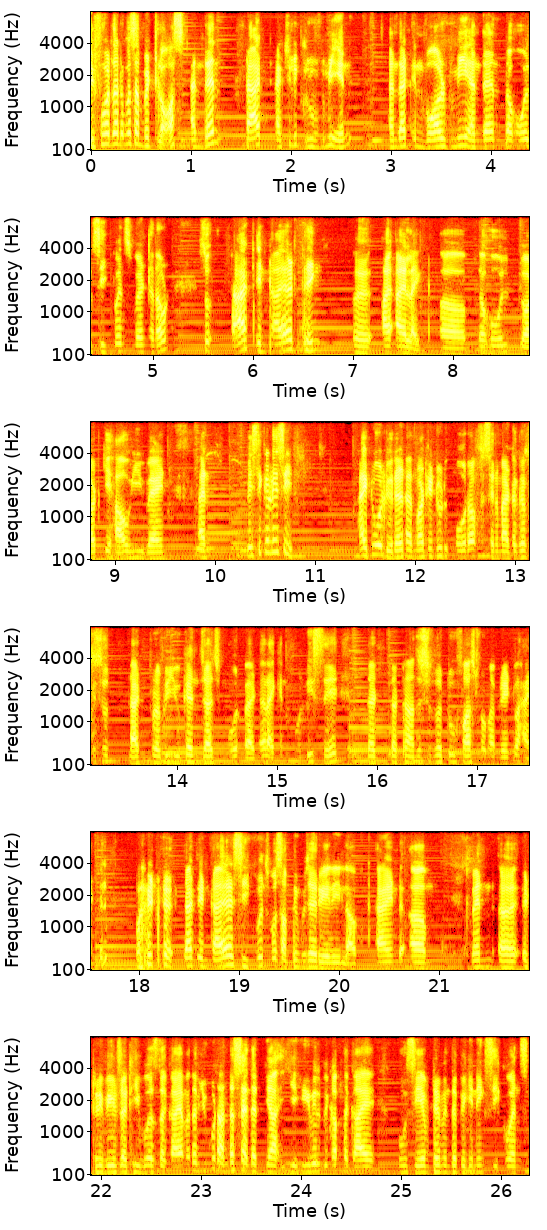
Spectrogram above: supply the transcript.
before that I was a bit lost and then that actually grooved me in and that involved me and then the whole sequence went around so that entire thing uh, I, I liked uh, the whole plot ki how he went and basically see I told you that I'm not into more of cinematography, so that probably you can judge more better. I can only say that the transitions were too fast for my brain to handle, but that entire sequence was something which I really loved. And um, when uh, it reveals that he was the guy, but you could understand that yeah, he, he will become the guy who saved him in the beginning sequence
